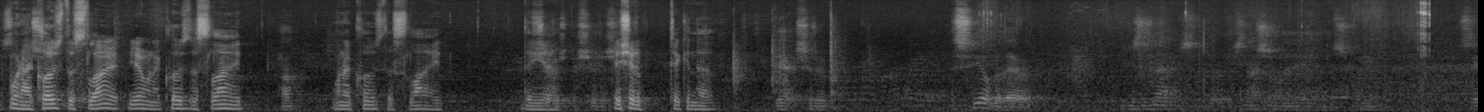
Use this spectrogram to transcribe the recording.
Is When I closed the slide, yeah, when I closed the slide, Huh? when I closed the slide, the, uh, It should've- it should've it should have taken the, Yeah, it should have. The See over there, because it's not, it's not showing anything on the screen. See?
